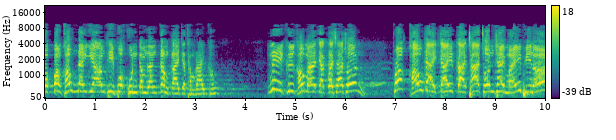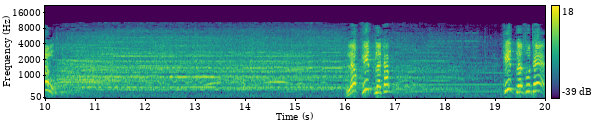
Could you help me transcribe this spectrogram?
ปกป้องเขาในยามที่พวกคุณกำลังกล้ำกลายจะทำร้ายเขา นี่คือเขามาจากประชาชน เพราะเขาได้ใจประชาชนใช่ไหมพี่น้องแล้วคิดเหรอครับ คิดเหรอสุเทพ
